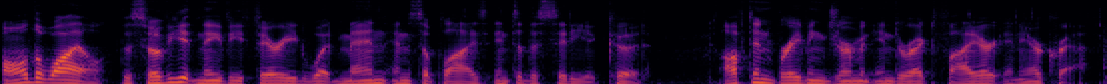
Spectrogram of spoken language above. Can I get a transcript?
All the while, the Soviet Navy ferried what men and supplies into the city it could, often braving German indirect fire and aircraft.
